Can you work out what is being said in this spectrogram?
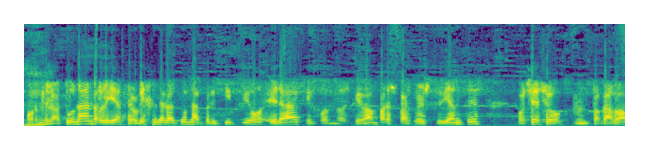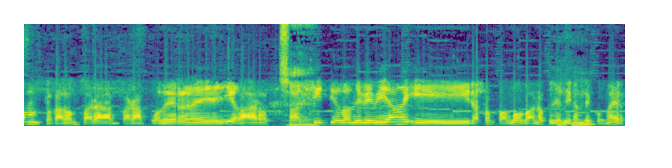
porque la tuna en realidad, el origen de la tuna al principio era que cuando se iban para espacios estudiantes, pues eso, mm, tocaban tocaban para, para poder eh, llegar Sí. al sitio donde vivían y la sopa boba, ¿no? Que le dieran de comer,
